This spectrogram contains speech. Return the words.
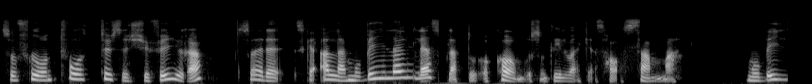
Så från 2024 så är det, ska alla mobiler, läsplattor och kameror som tillverkas ha samma mobil,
